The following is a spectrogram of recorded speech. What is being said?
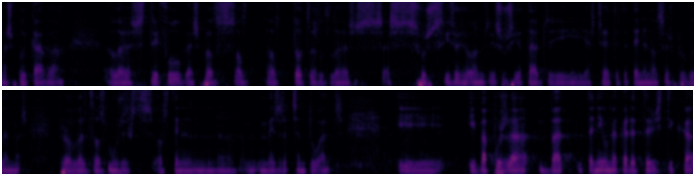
m'explicava les trifulgues el, totes les associacions i societats i etc tenen els seus problemes, però les dels músics els tenen uh, més accentuats. I, i va, posar, va tenir una característica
